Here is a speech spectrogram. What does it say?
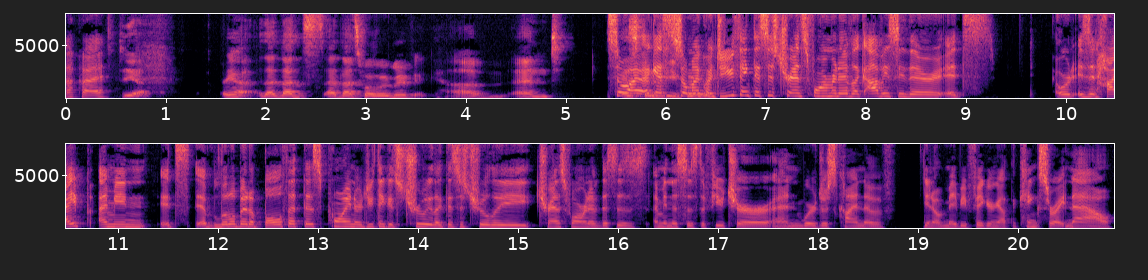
okay. Yeah, yeah. That, that's uh, that's where we're moving, um, and so I, I, guess so. My question: Do you think this is transformative? Like, obviously, there it's or is it hype? I mean, it's a little bit of both at this point, or do you think it's truly like this is truly transformative? This is, I mean, this is the future, and we're just kind of, you know, maybe figuring out the kinks right now,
